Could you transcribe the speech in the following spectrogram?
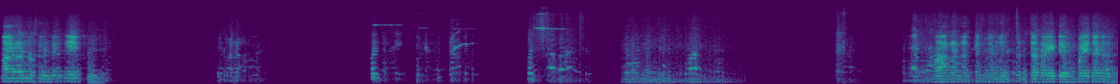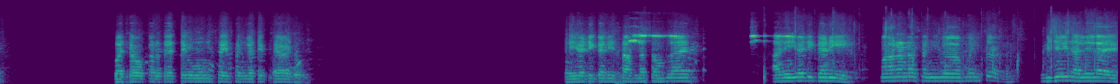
महाराणा संघ एक गुण महाराणा संघ रायडर मैदानात बचाव करतायत ते ओम साई संघाचे खेळाडू. आणि या ठिकाणी सामना संपलाय. आणि या ठिकाणी महाराणा संघ मंच विजयी झालेला आहे.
